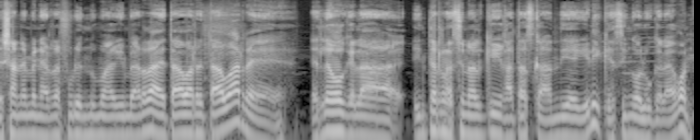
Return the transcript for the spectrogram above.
esan hemen erreferenduma egin behar da, eta abar, eta abar, e, ez legokela internazionalki gatazka handia egirik, ezingo lukela egon.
